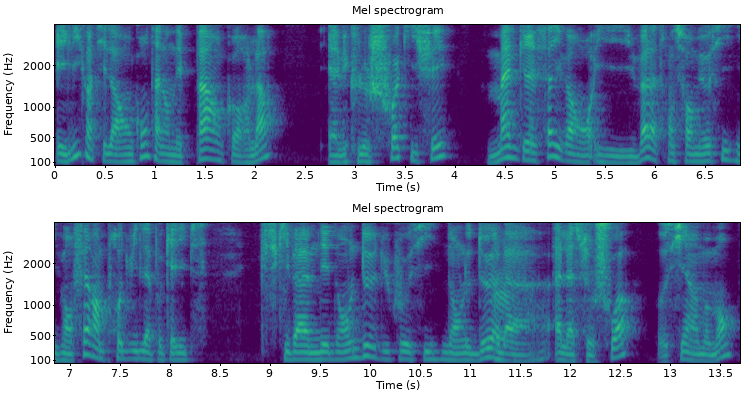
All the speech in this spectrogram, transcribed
Ellie, quand il la rencontre, elle n'en est pas encore là. Et avec le choix qu'il fait, malgré ça, il il va la transformer aussi. Il va en faire un produit de l'apocalypse. Ce qui va amener dans le 2, du coup, aussi. Dans le 2, elle, a, elle a ce choix, aussi à un moment.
